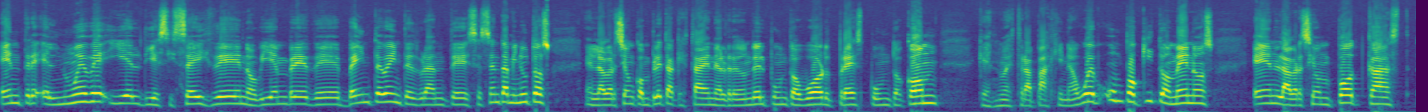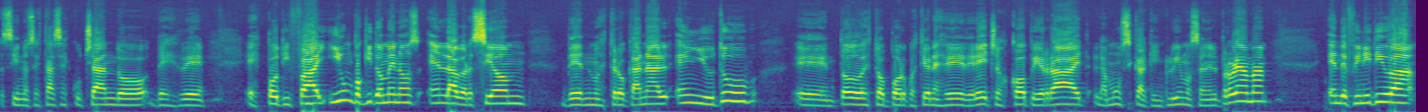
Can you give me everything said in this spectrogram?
entre el 9 y el 16 de noviembre de 2020 durante 60 minutos en la versión completa que está en elredondel.wordpress.com, que es nuestra página web, un poquito menos en la versión podcast si nos estás escuchando desde Spotify y un poquito menos en la versión de nuestro canal en YouTube. Eh, todo esto por cuestiones de derechos, copyright, la música que incluimos en el programa. En definitiva,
